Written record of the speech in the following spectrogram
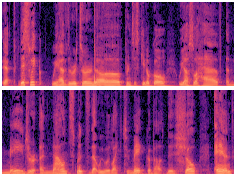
Yeah, this week we have the return of Princess Kinoko. We also have a major announcement that we would like to make about this show, and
